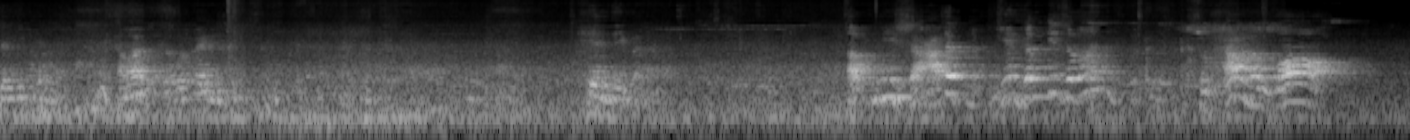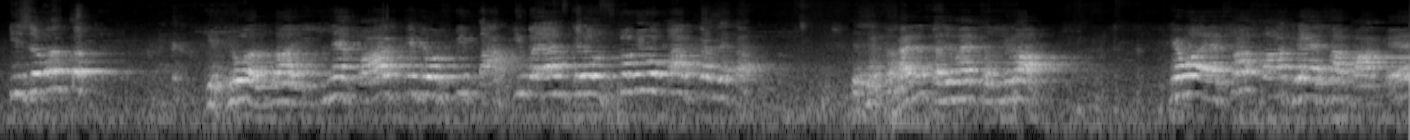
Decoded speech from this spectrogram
जल्दी हमारे तो होता ही नहीं। खेल नहीं बना। अपनी शहादत में, ये गंदी जबान। अल्लाह इस जबान पर कि जो अल्लाह इतने पाक के जो उसकी पाक की बयान करे, उसको भी वो पाक कर देता। जैसे कहा ना कलिमा तस्लीमा कि वो ऐसा पाक है, ऐसा पाक है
